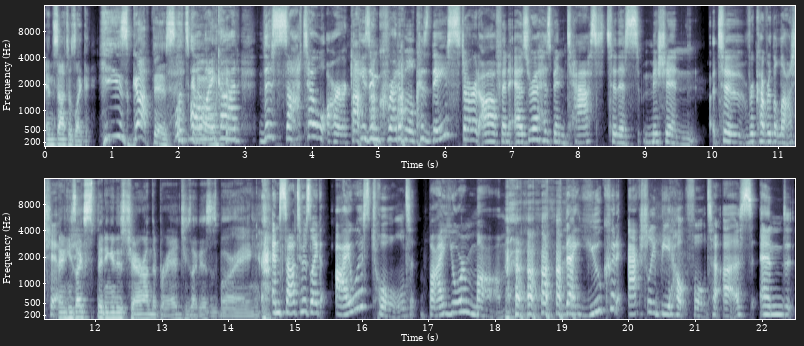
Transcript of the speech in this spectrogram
And Sato's like, he's got this. Let's go. Oh my god, the Sato arc is incredible because they start off and Ezra has been tasked to this mission to recover the lost ship. And he's like spinning in his chair on the bridge. He's like, this is boring. And Sato is like, I was told by your mom that you could actually be helpful to us. And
